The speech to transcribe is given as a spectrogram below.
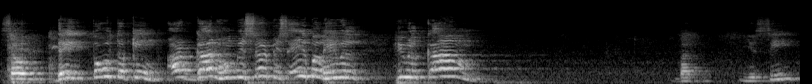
So they told the king, Our God whom we serve is able, he will, he will come. You see,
